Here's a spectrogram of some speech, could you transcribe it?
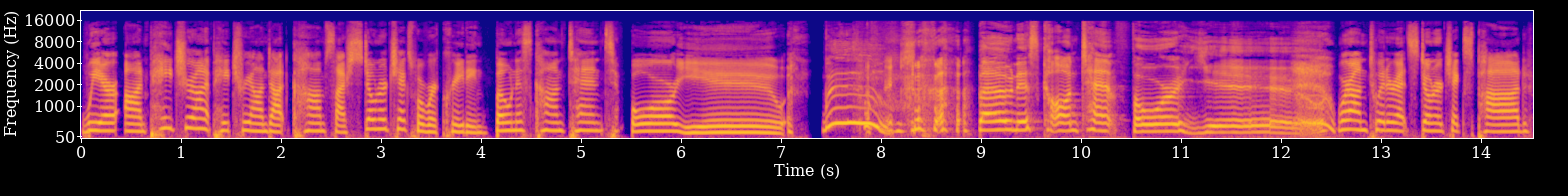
We are on Patreon at patreon.com slash stoner chicks where we're creating bonus content for you. Woo! Bonus content for you. We're on Twitter at Stoner Chicks Pod.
